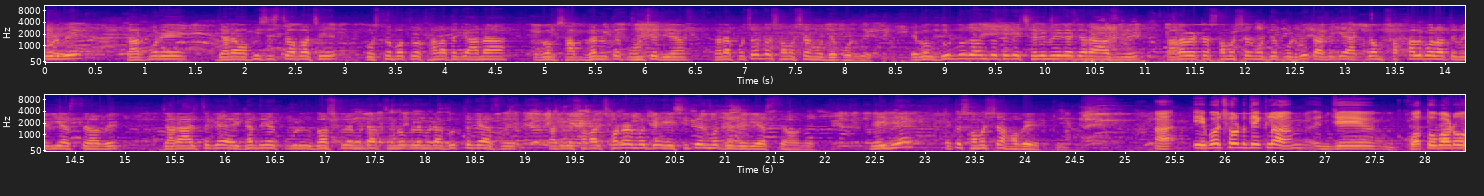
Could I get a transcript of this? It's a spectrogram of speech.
পড়বে। তারপরে যারা অফিস স্টাফ আছে, প্রশ্নপত্র থানা থেকে আনা এবং সাবভেনুতে পৌঁছে দেওয়া তারা প্রচণ্ড সমস্যার মধ্যে পড়বে। এবং দূর দূরান্ত থেকে ছেলেমেয়েরা যারা আসবে, তারাও একটা সমস্যার মধ্যে পড়বে। তাদেরকে একদম সকালবেলাতে বেরিয়ে আসতে হবে। যারা আজ থেকে এখান থেকে কুড়ি, দশ কিলোমিটার, পনেরো কিলোমিটার দূর থেকে আসবে, তাদেরকে সকাল ছটার মধ্যে, এই শীতের মধ্যে বেরিয়ে আসতে হবে। এই নিয়ে একটু সমস্যা হবে একটু। এবছর দেখলাম যে গতবারও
